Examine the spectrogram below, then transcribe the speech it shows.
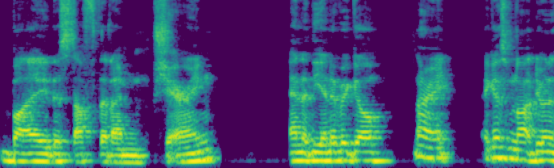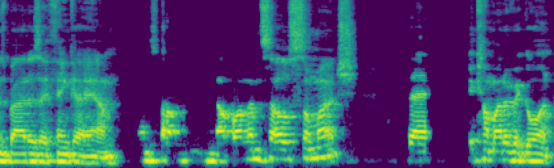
by the stuff that I'm sharing, and at the end of it, go, "All right, I guess I'm not doing as bad as I think I am," and stop up on themselves so much that they come out of it going,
